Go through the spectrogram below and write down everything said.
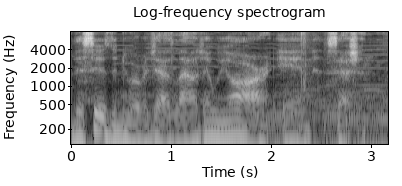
This is the New Urban Jazz Lounge, and we are in session.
